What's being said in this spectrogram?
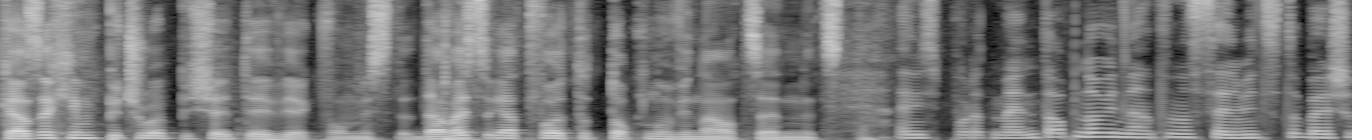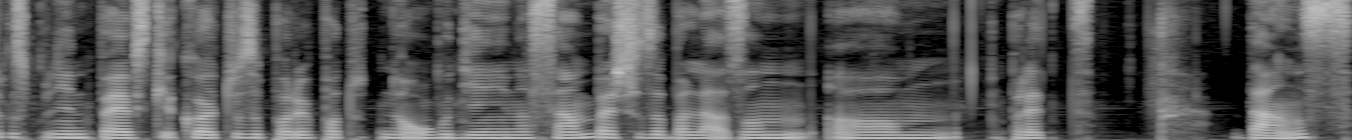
казах им, пичове, пишете и вие какво мислите. Давай сега твоята топ новина от седмицата. Ами, според мен топ новината на седмицата беше господин Певски, който за първи път от много години насам беше забелязан ам, пред ДАНС.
